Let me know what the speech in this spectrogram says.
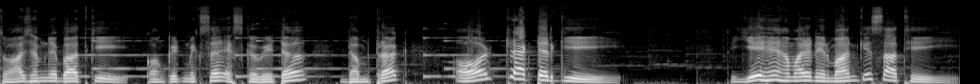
तो आज हमने बात की concrete mixer, excavator dump truck और ट्रैक्टर की। तो ये हैं हमारे निर्माण के साथी।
